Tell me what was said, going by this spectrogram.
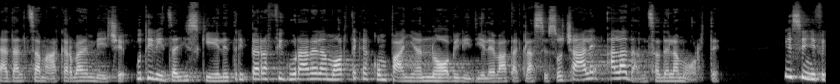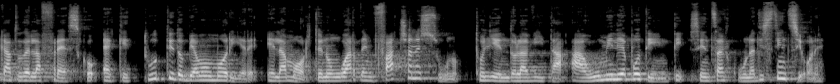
La danza macabra invece utilizza gli scheletri per raffigurare la morte che accompagna nobili di elevata classe sociale alla danza della morte. Il significato dell'affresco è che tutti dobbiamo morire e la morte non guarda in faccia nessuno, togliendo la vita a umili e potenti senza alcuna distinzione.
